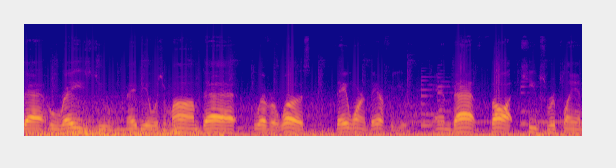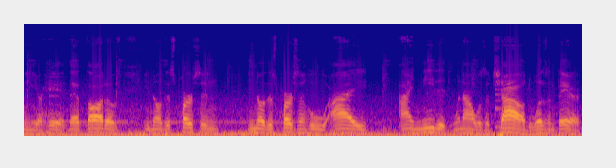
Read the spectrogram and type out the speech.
that who raised you, maybe it was your mom, dad, whoever it was, they weren't there for you. And that thought keeps replaying in your head. That thought of, you know, this person, you know, this person who I I needed when I was a child wasn't there.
